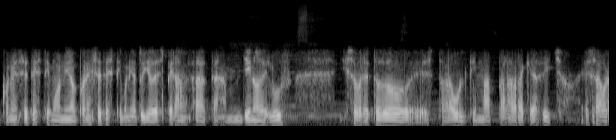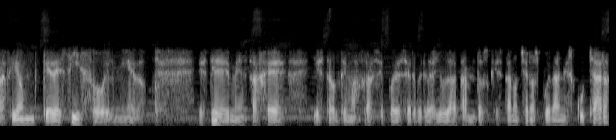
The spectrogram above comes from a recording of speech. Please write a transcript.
con ese testimonio, con ese testimonio tuyo de esperanza tan lleno de luz y sobre todo esta última palabra que has dicho, esa oración que deshizo el miedo. Este mensaje y esta última frase puede servir de ayuda a tantos que esta noche nos puedan escuchar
